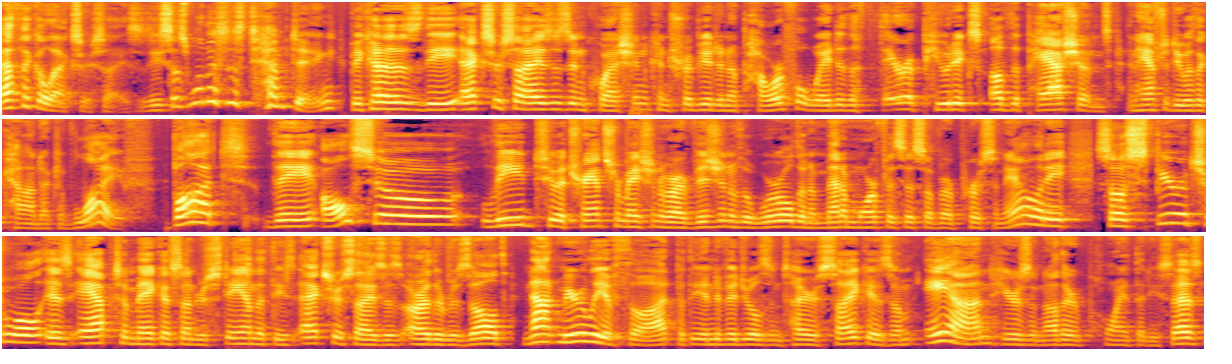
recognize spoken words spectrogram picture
ethical exercises. He says, well, this is tempting because the exercises in question contribute in a powerful way to the therapeutics of the passions and have to do with the conduct of life. But they also lead to a transformation of our vision of the world and a metamorphosis of our personality. So, spiritual is apt to make us understand that these exercises are the result not merely of thought, but the individual's entire psychism. And here's another point that he says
